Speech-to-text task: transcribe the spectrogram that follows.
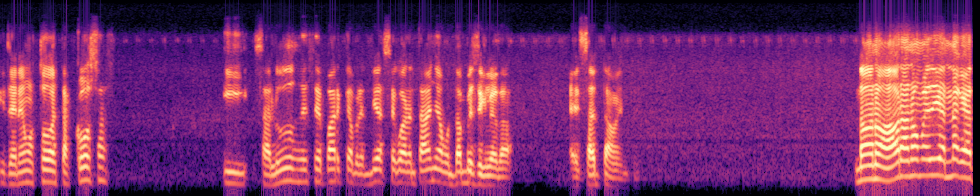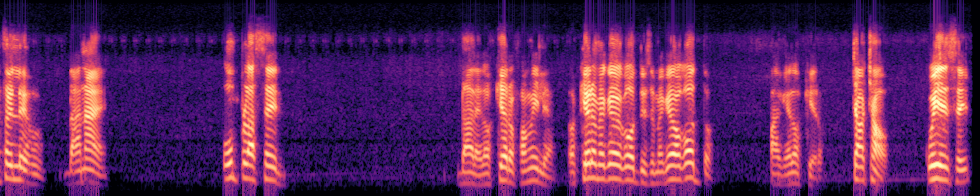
y tenemos todas estas cosas. Y saludos de este parque. Aprendí hace 40 años a montar bicicleta. Exactamente. No, no, ahora no me digas nada que ya estoy lejos. Danae. Un placer. Dale, los quiero, familia. Los quiero y me quedo corto. Y si me quedo corto, ¿para qué los quiero? Chao, chao. Cuídense.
